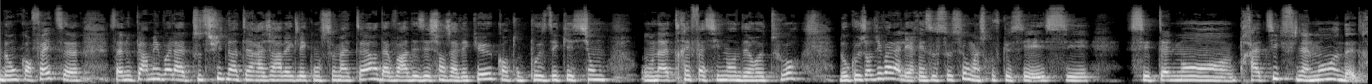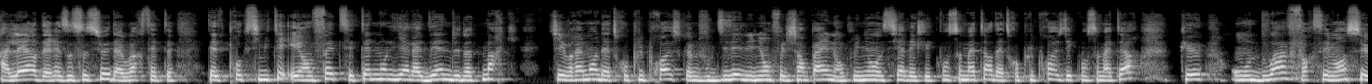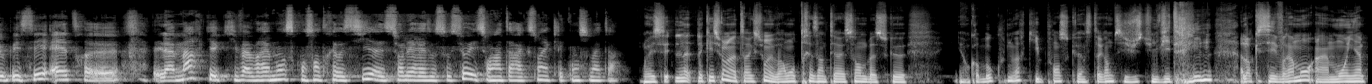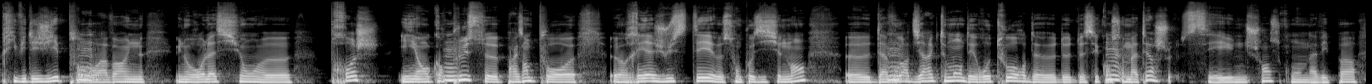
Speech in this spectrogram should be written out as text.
Donc en fait, euh, ça nous permet voilà tout de suite d'interagir avec les consommateurs, d'avoir des échanges avec eux. Quand on pose des questions, on a très facilement des retours. Donc aujourd'hui voilà, les réseaux sociaux, moi je trouve que c'est c'est c'est tellement pratique finalement d'être à l'ère des réseaux sociaux et d'avoir cette cette proximité. Et en fait, c'est tellement lié à l'ADN de notre marque qui est vraiment d'être au plus proche, comme je vous le disais, l'union fait le champagne, donc l'union aussi avec les consommateurs, d'être au plus proche des consommateurs, que on doit forcément chez EPC être euh, la marque qui va vraiment se concentrer aussi euh, sur les réseaux sociaux et sur l'interaction avec les consommateurs. Oui, c'est la, la, question de l'interaction est vraiment très intéressante parce que il y a encore beaucoup de marques qui pensent que Instagram c'est juste une vitrine, alors que c'est vraiment un moyen privilégié pour mm. avoir une, une relation euh, proche et encore mm. plus, euh, par exemple, pour euh, réajuster euh, son positionnement, d'avoir mm. directement des retours de, de, de ses mm. consommateurs, c'est une chance qu'on n'avait pas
